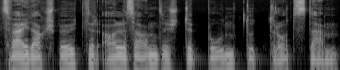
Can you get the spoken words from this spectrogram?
Zwei Tage später alles anders, der Bund tut trotzdem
